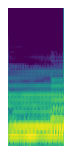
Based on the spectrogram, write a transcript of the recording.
you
